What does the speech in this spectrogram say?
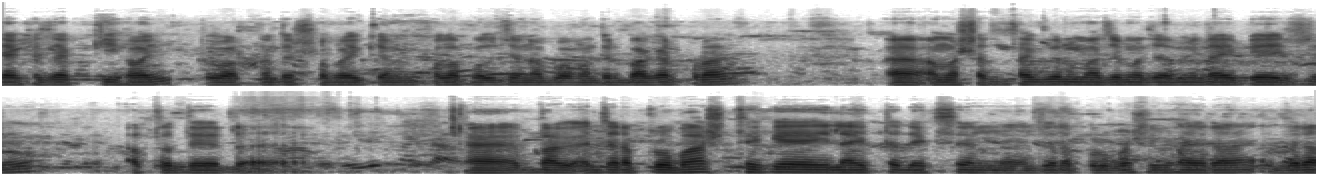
দেখা যাক কি হয়। তো আপনাদের সবাইকে আমি ফলাফল জানাব আমাদের বাগারপাড়ায়। আমার সাথে থাকবেন, মাঝে মাঝে আমি লাইভে এসে আপনাদের যারা প্রবাস থেকে এই লাইভটা দেখছেন যারা প্রবাসী ভাইরা, যারা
